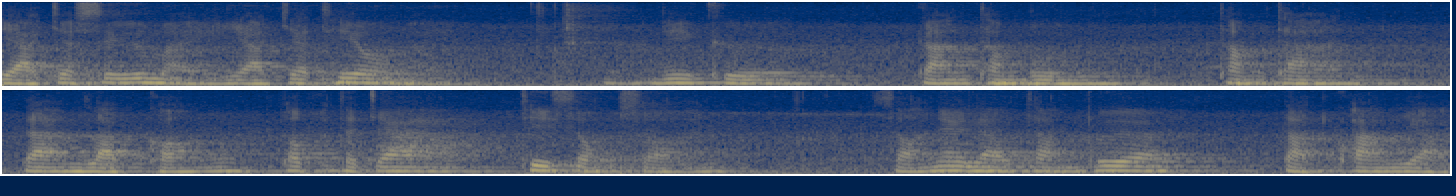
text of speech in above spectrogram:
อยากจะซื้อใหม่ อยากจะเที่ยวใหม่ นี่คือการทำบุญทำทาน ตามหลักของพระพุทธเจ้า ที่ทรงสอน สอนให้เราทำเพื่อตัดความอยาก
